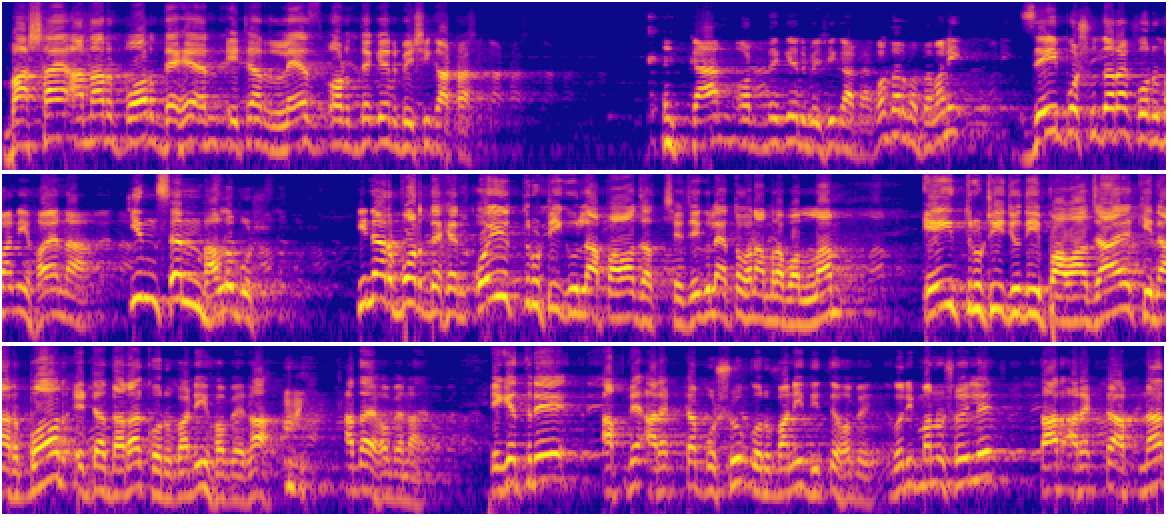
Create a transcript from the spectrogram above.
বাসায় আনার পর দেখেন এটার লেজ অর্ধেকের বেশি কাটা। কান অর্ধেকের বেশি কাটা। কথার কথা মানে যেই পশু দ্বারা কোরবানি হয় না, কিনছেন ভালো পশু। কিনার পর দেখেন ওই ত্রুটিগুলা পাওয়া যাচ্ছে, যেগুলো এতক্ষণ আমরা বললাম। এই ত্রুটি যদি পাওয়া যায়, কিনার পর এটা দ্বারা কোরবানি হবে না, আদায় হবে না। এক্ষেত্রে আপনি আরেকটা পশু কোরবানি দিতে হবে। গরিব মানুষ হইলে তার আরেকটা আপনার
